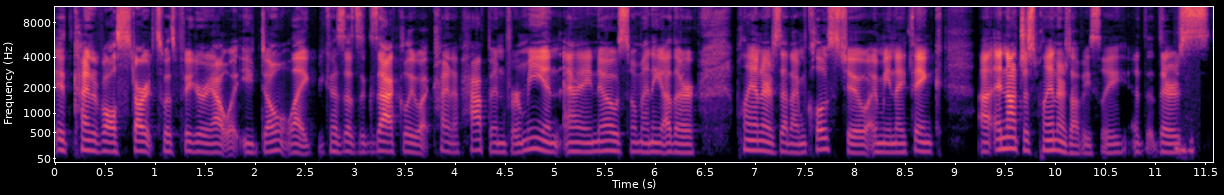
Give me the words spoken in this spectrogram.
it kind of all starts with figuring out what you don't like because that's exactly what kind of happened for me. And, and I know so many other planners that I'm close to. I mean, I think, uh, and not just planners, obviously, uh, mm-hmm. there's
